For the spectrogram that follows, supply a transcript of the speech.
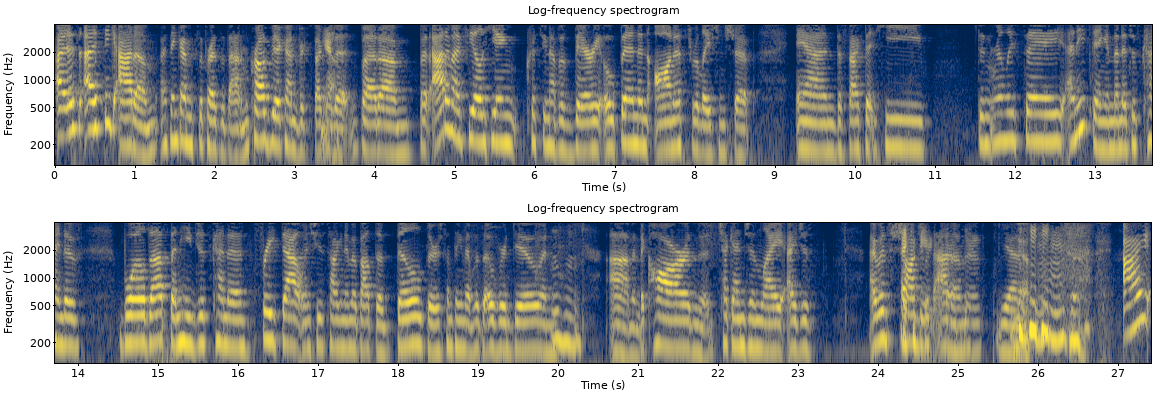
I, I think Adam. I think I'm surprised with Adam. Crosby, I kind of expected Yeah. it, but um, but Adam, I feel he and Christine have a very open and honest relationship, and the fact that he didn't really say anything, and then it just kind of boiled up, and he just kind of freaked out when she was talking to him about the bills or something that was overdue, and um, and the car and the check engine light. I just I was shocked could be with Adam. expensive. Yeah. I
